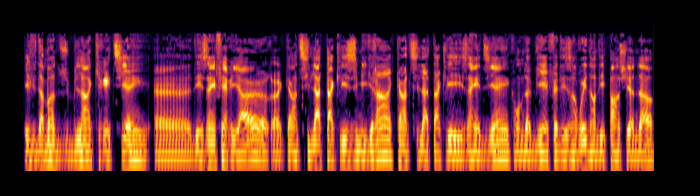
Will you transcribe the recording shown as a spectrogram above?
évidemment du blanc chrétien, euh, des inférieurs, euh, quand il attaque les immigrants, quand il attaque les Indiens, qu'on a bien fait de les envoyer dans des pensionnats,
